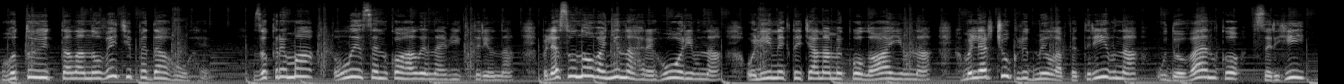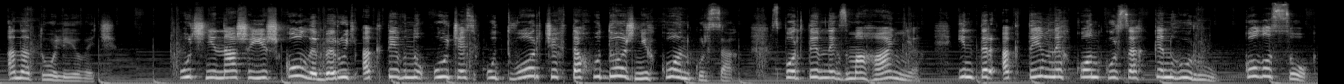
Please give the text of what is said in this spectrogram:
готують талановиті педагоги. Зокрема, Лисенко Галина Вікторівна, Плясунова Ніна Григорівна, Олійник Тетяна Миколаївна, Хмелярчук Людмила Петрівна, Удовенко Сергій Анатолійович. Учні нашої школи беруть активну участь у творчих та художніх конкурсах, спортивних змаганнях, інтерактивних конкурсах кенгуру, колосок,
